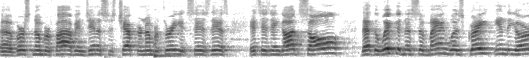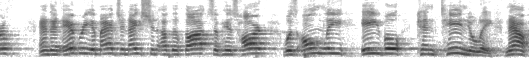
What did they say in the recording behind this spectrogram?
uh, verse number 5 in Genesis chapter number 3. It says this It says, And God saw that the wickedness of man was great in the earth, and that every imagination of the thoughts of his heart was only evil continually. Now,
